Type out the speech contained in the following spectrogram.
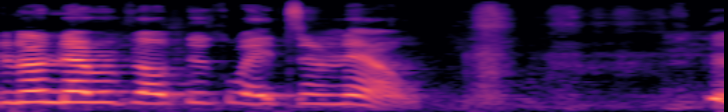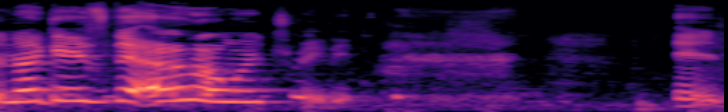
And I never felt this way till now. And I can't stand how we're treated. And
